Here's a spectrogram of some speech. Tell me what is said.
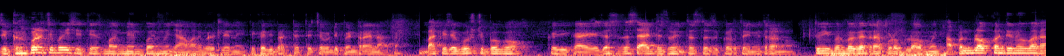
जे घरकुलाचे पैसे तेच मेन पॉईंट म्हणजे आम्हाला भेटले नाही. ते कधी भेटतात त्याच्यावर डिपेंड राहिला आता. बाकीच्या गोष्टी बघू. कधी काय जसं जसं ॲडजस्ट होईल तसं तसं करतोय मित्रांनो. तुम्ही पण बघत राहा पुढं ब्लॉगमध्ये आपण ब्लॉग कंटिन्यू बघा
